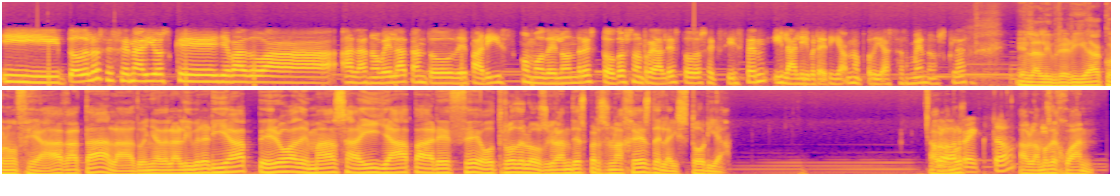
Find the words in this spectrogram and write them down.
Y todos los escenarios que he llevado a, la novela, tanto de París como de Londres, todos son reales, todos existen y la librería no podía ser menos, claro. En la librería conoce a Ágata, la dueña de la librería, pero además ahí ya aparece otro de los grandes personajes de la historia. Correcto. Hablamos de Juan.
